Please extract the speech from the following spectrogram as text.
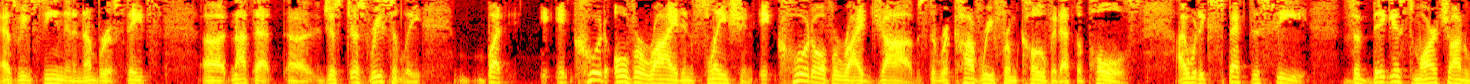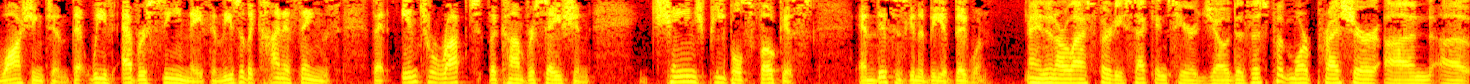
as we've seen in a number of states. Uh, not that uh, just just recently, but it could override inflation. It could override jobs, the recovery from COVID at the polls. I would expect to see the biggest march on Washington that we've ever seen, Nathan. These are the kind of things that interrupt the conversation, change people's focus, and this is going to be a big one. And in our last 30 seconds here, Joe, does this put more pressure on uh,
